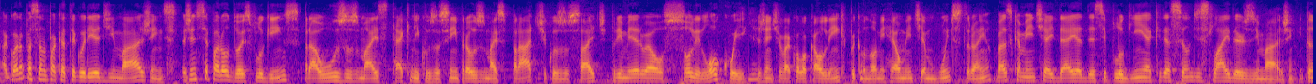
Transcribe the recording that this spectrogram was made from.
Agora passando para a categoria de imagens, a gente separou dois plugins para usos mais técnicos assim, para usos mais práticos do site. O primeiro é o Soliloquy, e a gente vai colocar o link porque o nome realmente é muito estranho. Basicamente a ideia desse plugin é a criação de sliders de imagem. Então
